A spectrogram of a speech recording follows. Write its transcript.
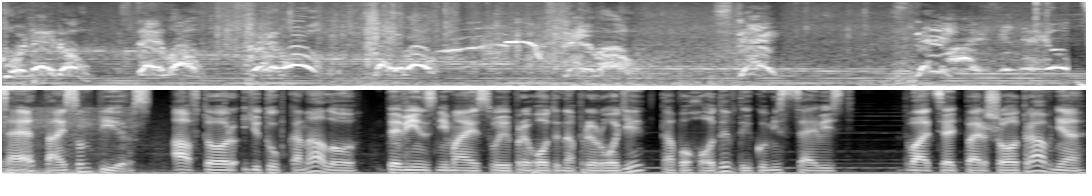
Tornado! Stay low! Stay low! Stay low! Stay low! Stay! Це Тайсон Пірс, автор Ютуб каналу, де він знімає свої пригоди на природі та походи в дику місцевість. 21 травня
